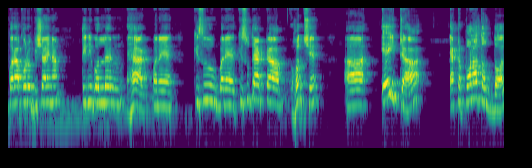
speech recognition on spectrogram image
করা কোনো বিষয় না। তিনি বললেন হ্যাঁ মানে কিছু মানে কিছুতে একটা হচ্ছে। এইটা একটা পলাতক দল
